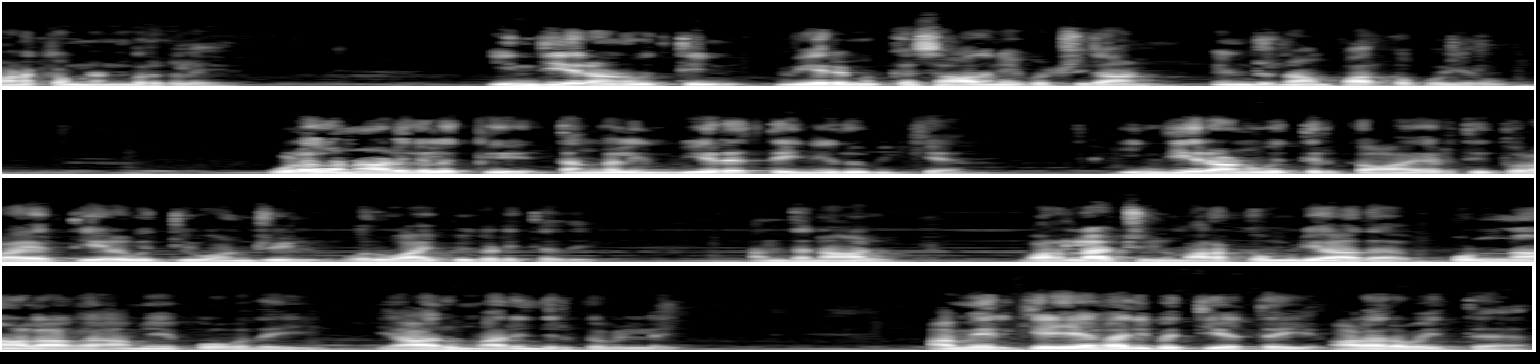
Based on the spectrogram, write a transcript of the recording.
வணக்கம் நண்பர்களே. இந்திய இராணுவத்தின் வீரமிக்க சாதனை பற்றி தான் இன்று நாம் பார்க்க போகிறோம். உலக நாடுகளுக்கு தங்களின் வீரத்தை நிரூபிக்க இந்திய இராணுவத்திற்கு ஆயிரத்தி தொள்ளாயிரத்தி எழுபத்தி ஒன்றில் ஒரு வாய்ப்பு கிடைத்தது. அந்த நாள் வரலாற்றில் மறக்க முடியாத பொன்னாளாக அமையப்போவதை யாரும் அறிந்திருக்கவில்லை. அமெரிக்க ஏகாதிபத்தியத்தை அலற வைத்த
